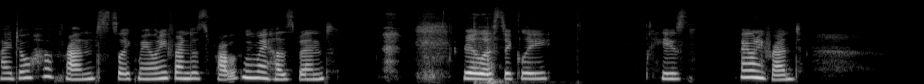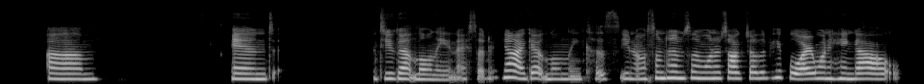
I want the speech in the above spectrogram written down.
I don't have friends. Like, my only friend is probably my husband. Realistically, he's my only friend. Um, and do you get lonely? And I said, yeah, I get lonely because, you know, sometimes I want to talk to other people. I want to hang out.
